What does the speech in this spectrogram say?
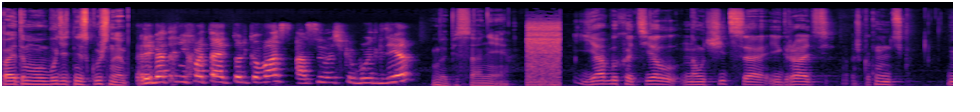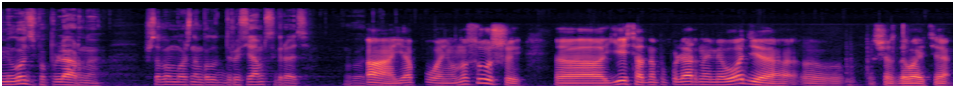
поэтому будет не скучно. Ребята, не хватает только вас, а ссылочка будет где? в описании. Я бы хотел научиться играть какую-нибудь мелодию популярную, чтобы можно было друзьям сыграть. Вот. А, я понял. Ну слушай, э, есть одна популярная мелодия. э, сейчас давайте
